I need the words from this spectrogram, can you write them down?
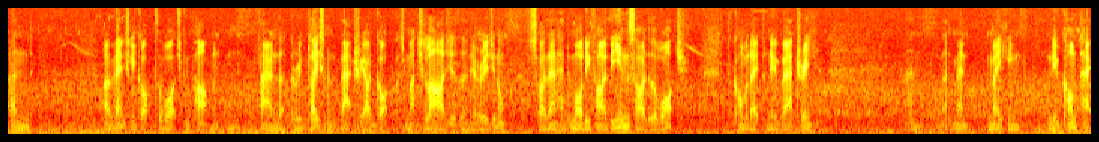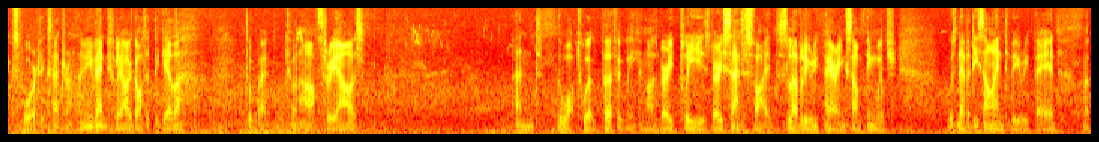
And I eventually got to the watch compartment and found that the replacement battery I'd got was much larger than the original. So I then had to modify the inside of the watch to accommodate the new battery. And that meant making new contacts for it, etc. And eventually I got it together. Took about two and a half, three hours. And the watch worked perfectly, and I was very pleased, very satisfied. It's lovely repairing something which was never designed to be repaired. But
